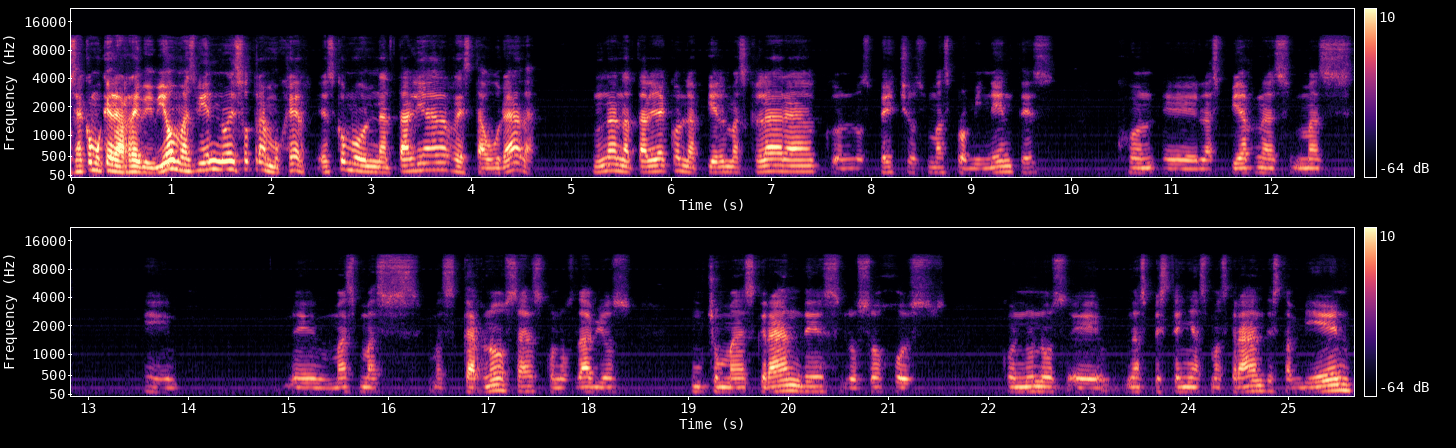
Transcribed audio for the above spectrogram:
o sea, como que la revivió, más bien no es otra mujer, es como Natalia restaurada, una Natalia con la piel más clara, con los pechos más prominentes, con eh, las piernas más... eh, eh, más, más, más carnosas, con los labios mucho más grandes, los ojos con unos, eh, unas pestañas más grandes también,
